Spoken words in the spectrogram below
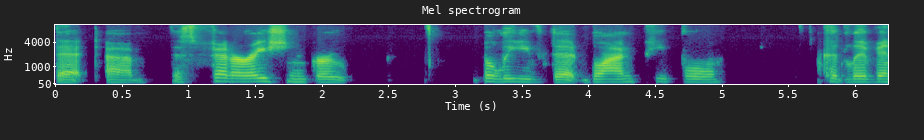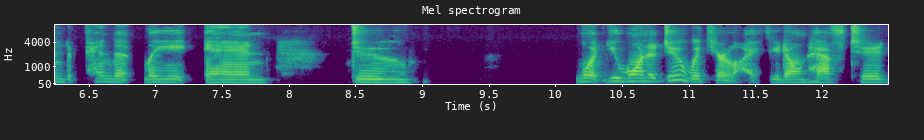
that um, this Federation group believed that blind people could live independently and do what you want to do with your life. You don't have to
